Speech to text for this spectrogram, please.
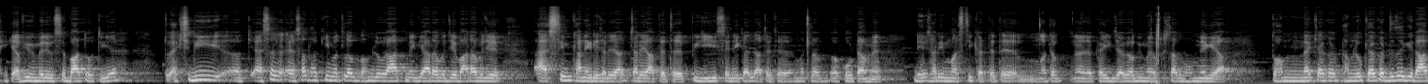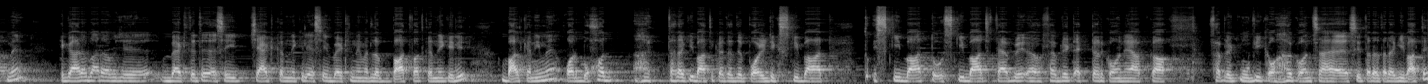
ठीक है, अभी भी मेरी उससे बात होती है। तो एक्चुअली ऐसा ऐसा था कि मतलब हम लोग रात में ग्यारह बजे, बारह बजे आइसक्रीम खाने के लिए चले चले जाते थे, पीजी से निकल जाते थे मतलब कोटा में। ढेर सारी मस्ती करते थे मतलब कई जगह भी मैं उसके साथ घूमने गया। तो हम, मैं क्या करता हम लोग क्या करते थे कि रात में ग्यारह बारह बजे बैठते थे, ऐसे ही चैट करने के लिए, ऐसे ही बैठने मतलब बात बात करने के लिए, बालकनी में, और बहुत तरह की बातें करते थे, पॉलिटिक्स की बात तो इसकी बात तो उसकी बात फेवरेट फेवरेट एक्टर कौन है आपका, फेवरेट मूवी कौन कौन सा है, ऐसी तरह तरह की बातें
